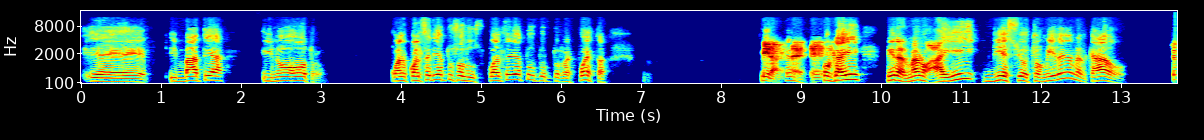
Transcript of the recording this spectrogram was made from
eh, Invatia y no otro? ¿Cuál, cuál sería tu solución? ¿Cuál sería tu, tu, respuesta? Mira, eh, eh, porque ahí, mira, hermano, hay 18 mil en el mercado. Sí,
